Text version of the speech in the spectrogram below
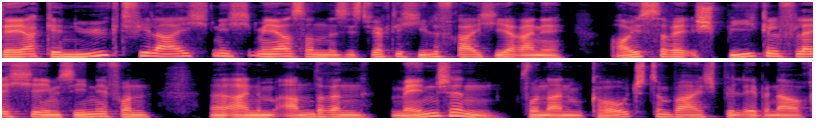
der genügt vielleicht nicht mehr, sondern es ist wirklich hilfreich, hier eine äußere Spiegelfläche im Sinne von äh, einem anderen Menschen, von einem Coach zum Beispiel, eben auch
